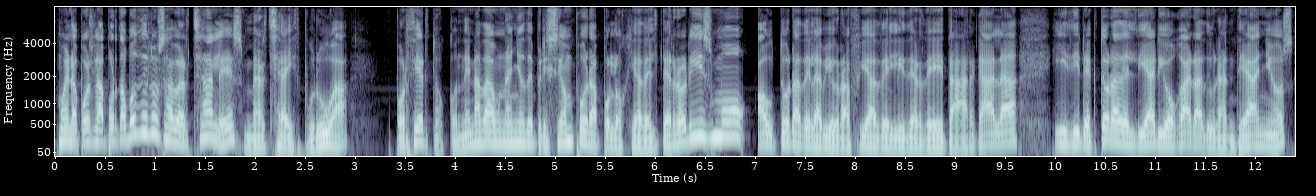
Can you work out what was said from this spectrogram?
Bueno, pues la portavoz de los Aberchales, Merche Aizpurúa, por cierto, condenada a un año de prisión por apología del terrorismo, autora de la biografía del líder de ETA Argala y directora del diario Gara durante años,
